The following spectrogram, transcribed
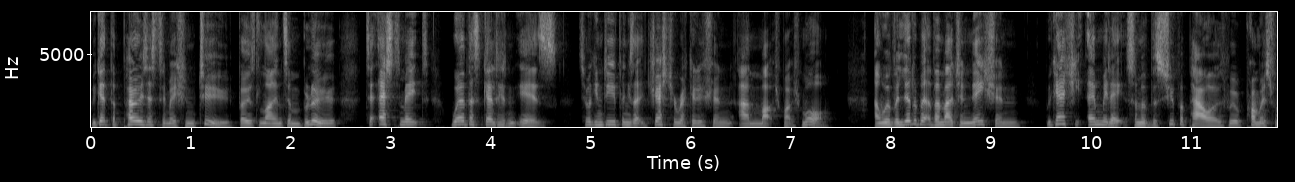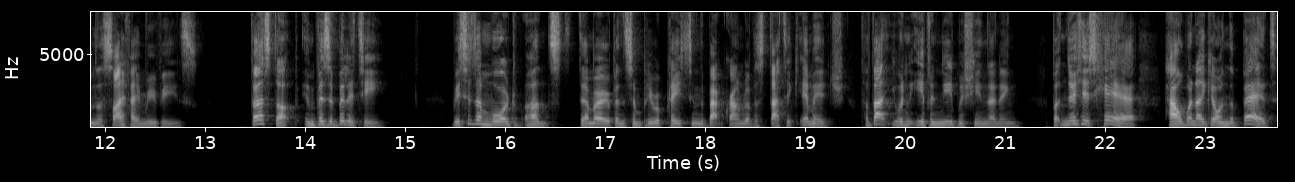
we get the pose estimation too, those lines in blue, to estimate where the skeleton is so we can do things like gesture recognition and much, much more. And with a little bit of imagination, we can actually emulate some of the superpowers we were promised from the sci-fi movies. First up, invisibility. This is a more advanced demo than simply replacing the background with a static image. For that, you wouldn't even need machine learning. But notice here how when I go on the bed,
